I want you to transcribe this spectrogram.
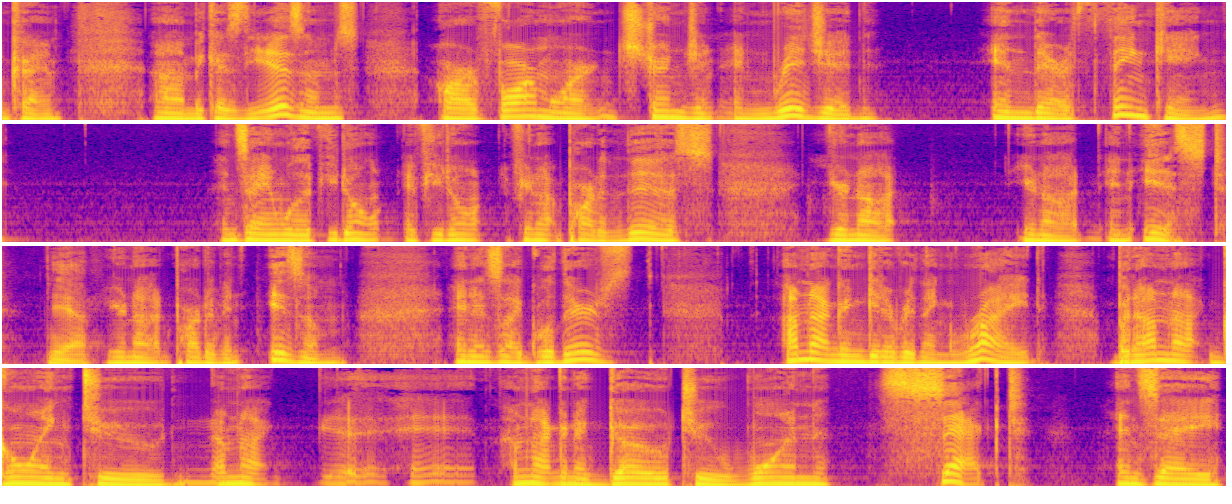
Okay, um, because the isms are far more stringent and rigid in their thinking, and saying, well, if you don't, if you don't, if you're not part of this, you're not, you're not an ist. Yeah, you're not part of an ism, and it's like, well, there's, I'm not going to get everything right, but I'm not going to, I'm not, uh, I'm not going to go to one sect and say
